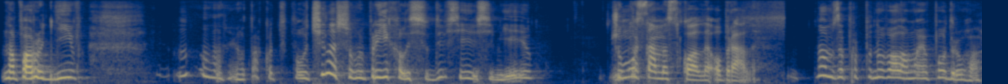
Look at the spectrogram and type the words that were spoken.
на пару днів. Ну, і отак от вийшло, що ми приїхали сюди всією сім'єю. Чому саме сколи обрали? Нам запропонувала моя подруга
